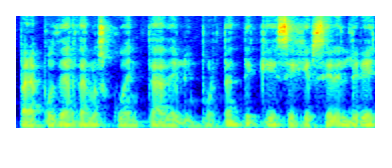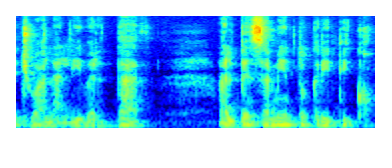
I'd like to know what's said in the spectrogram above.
para poder darnos cuenta de lo importante que es ejercer el derecho a la libertad al pensamiento crítico,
